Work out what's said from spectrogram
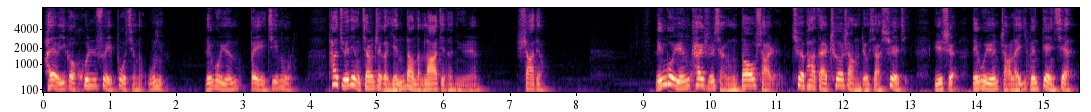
还有一个昏睡不醒的舞女。林过云被激怒了，他决定将这个淫荡的垃圾的女人杀掉。林过云开始想用刀杀人，却怕在车上留下血迹，于是林过云找来一根电线，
